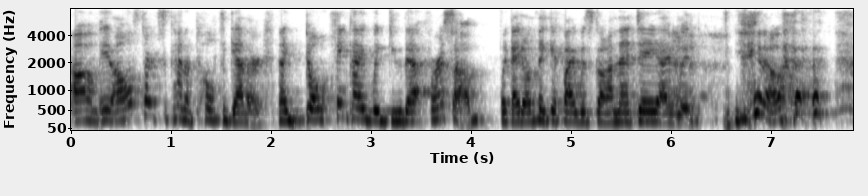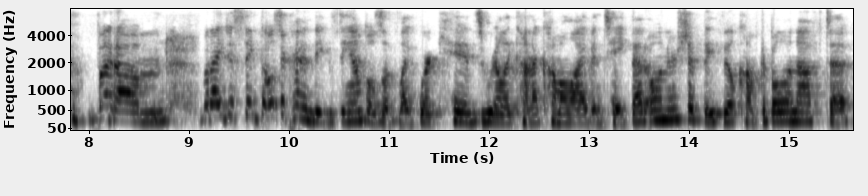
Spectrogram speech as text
um, it all starts to kind of pull together. And i don't think i would do that for a sub like i don't think if i was gone that day i would you know but um but i just think those are kind of the examples of like where kids really kind of come alive and take that ownership they feel comfortable enough to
